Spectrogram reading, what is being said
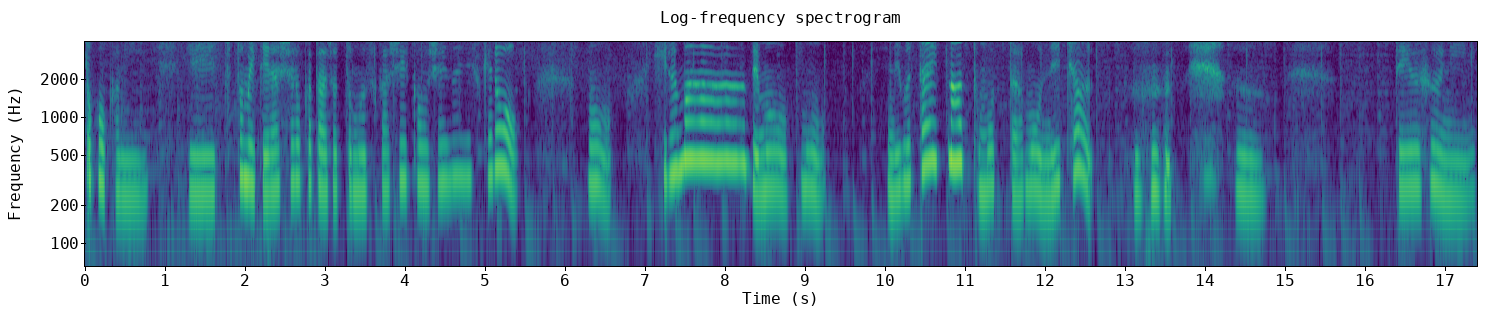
どこかに、えー、勤めていらっしゃる方はちょっと難しいかもしれないんですけど、もう、昼間でも、もう、眠たいなと思ったらもう寝ちゃう。うん。っていう風に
